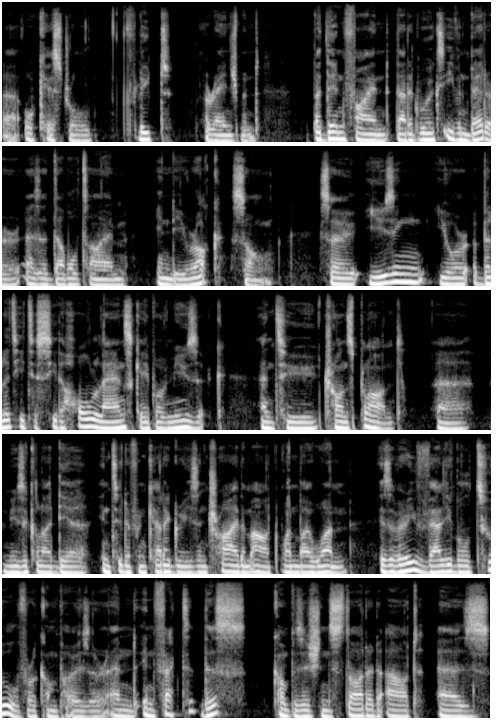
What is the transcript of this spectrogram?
uh, orchestral flute arrangement, but then find that it works even better as a double time indie rock song. So, using your ability to see the whole landscape of music and to transplant uh, the musical idea into different categories and try them out one by one is a very valuable tool for a composer. And in fact, this composition started out as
